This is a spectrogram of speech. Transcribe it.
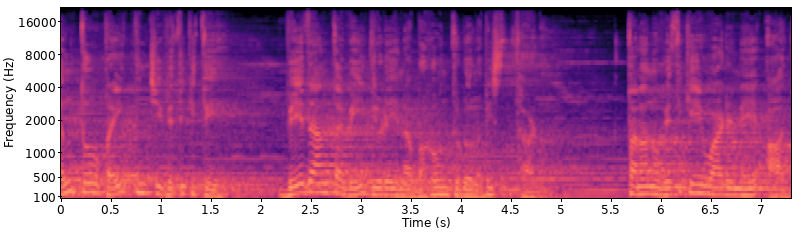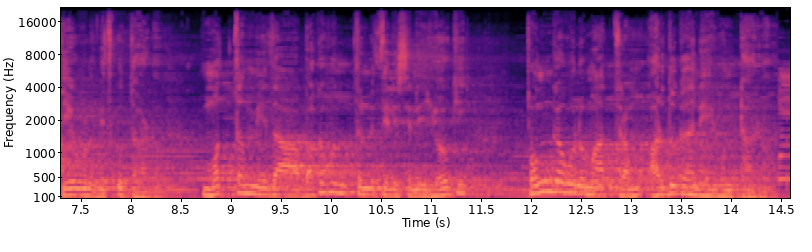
ఎంతో ప్రయత్నించి వెతికితే వేదాంత వైద్యుడైన భగవంతుడు లభిస్తాడు. తనను వెతికేవాడినే ఆ దేవుడు వెతుకుతాడు. మొత్తం మీద ఆ భగవంతుని తెలిసిన యోగి పొంగవులు మాత్రం అరుదుగానే ఉంటారు.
